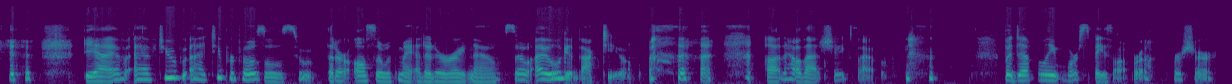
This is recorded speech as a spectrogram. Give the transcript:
yeah, I have I have two uh, two proposals who, that are also with my editor right now. So I will get back to you on how that shakes out. but definitely more space opera for sure.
